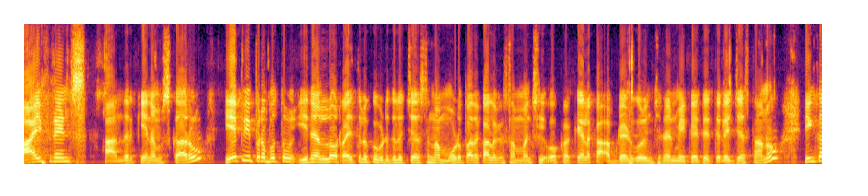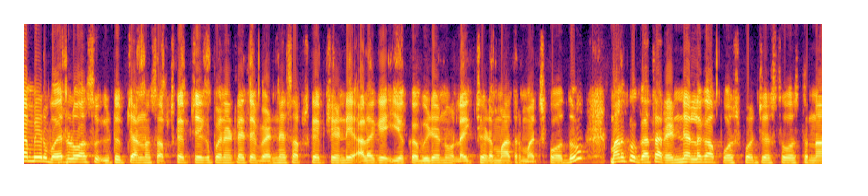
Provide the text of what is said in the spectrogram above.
హాయ్ ఫ్రెండ్స్ అందరికీ నమస్కారం. ఏపీ ప్రభుత్వం ఈ నెలలో రైతులకు విడుదల చేస్తున్న మూడు పథకాలకు సంబంధించి ఒక కీలక అప్డేట్ గురించి నేను మీకైతే తెలియజేస్తాను. ఇంకా మీరు viral Vasu YouTube channel subscribe చేయకపోయినట్లయితే వెంటనే సబ్స్క్రైబ్ చేయండి. అలాగే ఈ యొక్క వీడియోను లైక్ చేయడం మాత్రం మర్చిపోవద్దు. మనకు గత రెండు నెలలుగా పోస్ట్పోన్ చేస్తూ వస్తున్న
